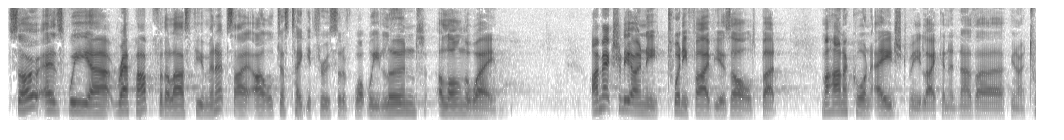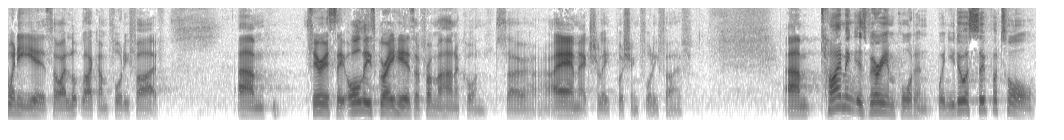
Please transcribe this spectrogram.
So, as we uh, wrap up for the last few minutes, I, will just take you through sort of what we learned along the way. I'm actually only 25 years old, but MahaNakhon aged me like in another, you know, 20 years, so I look like I'm 45. Um, seriously, all these grey hairs are from MahaNakhon, so I am actually pushing 45. Um, timing is very important. When you do a super tall,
